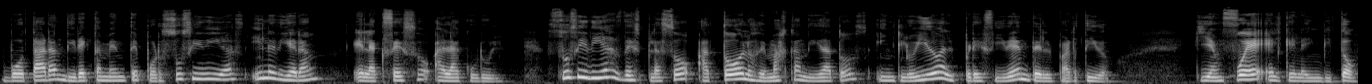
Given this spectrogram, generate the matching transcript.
votaran directamente por Susy Díaz y le dieran el acceso a la curul. Susy Díaz desplazó a todos los demás candidatos, incluido al presidente del partido, quien fue el que la invitó,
